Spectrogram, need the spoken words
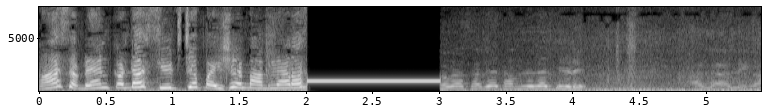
हा सगळ्यांकडनं सीटचे पैसे मागणारा सगळं सगळे थांबलेले आहेत तिकडे. आले आले का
